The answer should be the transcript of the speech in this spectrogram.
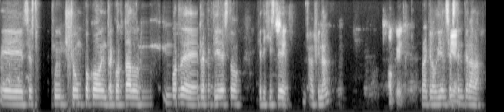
eh, se escuchó un poco entrecortado. ¿Por de repetir esto que dijiste al final? Ok. Para que la audiencia esté enterada.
